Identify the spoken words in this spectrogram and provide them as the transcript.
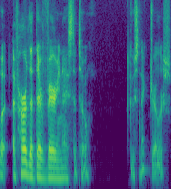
But I've heard that they're very nice to tow. Gooseneck trailers.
